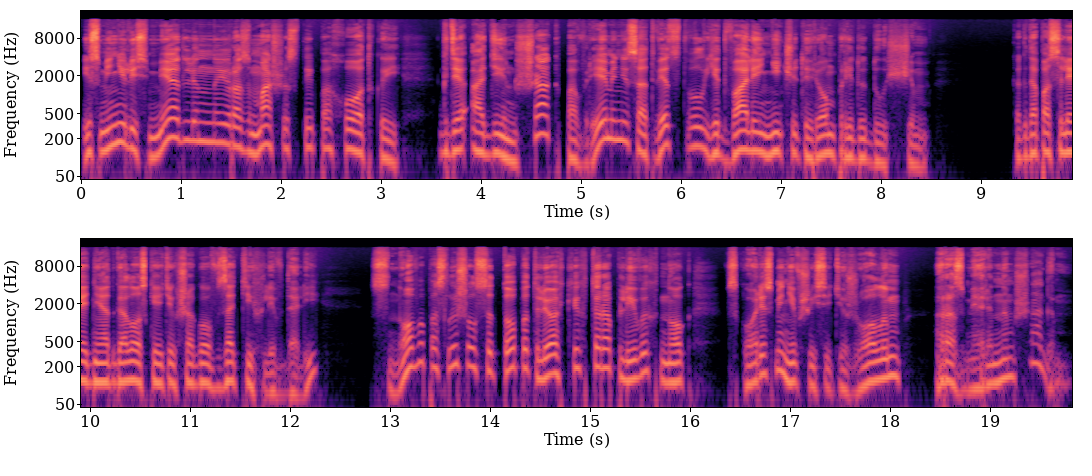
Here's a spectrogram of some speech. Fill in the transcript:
и сменились медленной размашистой походкой, где один шаг по времени соответствовал едва ли не четырем предыдущим. Когда последние отголоски этих шагов затихли вдали, снова послышался топот легких торопливых ног, вскоре сменившийся тяжелым, размеренным шагом.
